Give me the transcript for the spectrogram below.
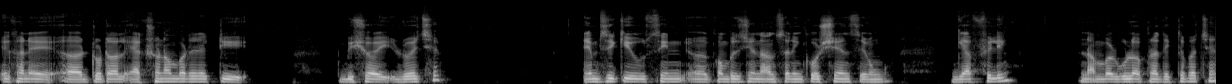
এখানে টোটাল একশো নম্বরের একটি বিষয় রয়েছে। MCQ seen composition, answering questions এবং গ্যাপ ফিলিং। নাম্বারগুলো আপনারা দেখতে পাচ্ছেন।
